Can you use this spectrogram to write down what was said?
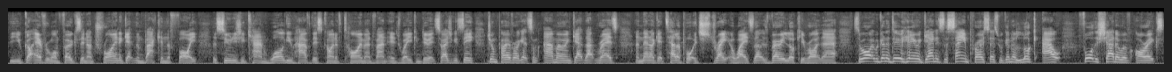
that you've got everyone focusing on trying to get them back in the fight as soon soon as you can while you have this kind of time advantage where you can do it. So as you can see, jump over, I get some ammo and get that res, and then I get teleported straight away. So that was very lucky right there. So what we're going to do here again is the same process. We're going to look out for the Shadow of Oryx.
